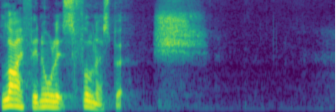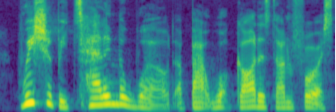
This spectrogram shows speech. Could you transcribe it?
life in all its fullness. But shh. We should be telling the world about what God has done for us.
